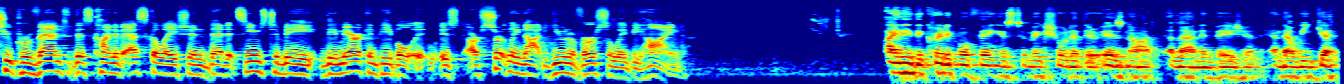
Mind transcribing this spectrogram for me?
to prevent this kind of escalation that it seems to me the American people is, are certainly not universally behind? I think the critical thing is to make sure that there is not a land invasion and that we get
